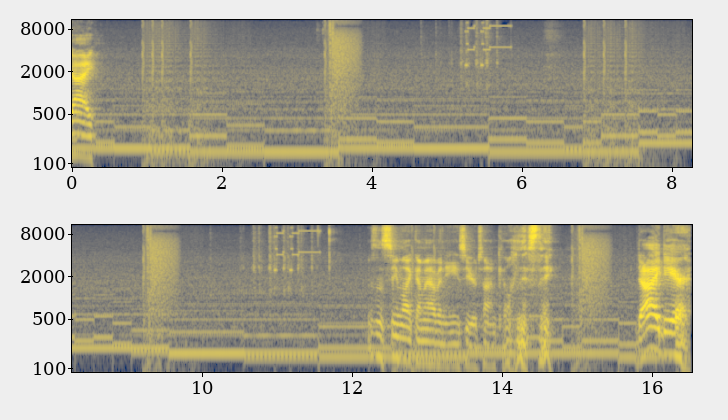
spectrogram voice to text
Die. Doesn't seem like I'm having an easier time killing this thing. Die, dear!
